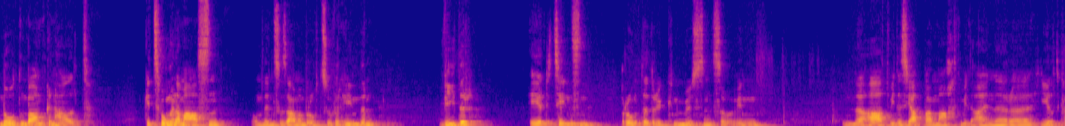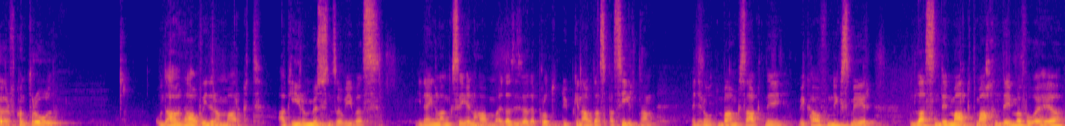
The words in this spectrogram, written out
Notenbanken halt gezwungenermaßen, um den Zusammenbruch zu verhindern, wieder eher die Zinsen runterdrücken müssen, so in, in der Art, wie das Japan macht, mit einer äh, Yield Curve Control und auch wieder am Markt agieren müssen, so wie wir es in England gesehen haben, weil das ist ja der Prototyp, genau das passiert dann. Wenn die Notenbank sagt, nee, wir kaufen nichts mehr und lassen den Markt machen, den wir vorher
